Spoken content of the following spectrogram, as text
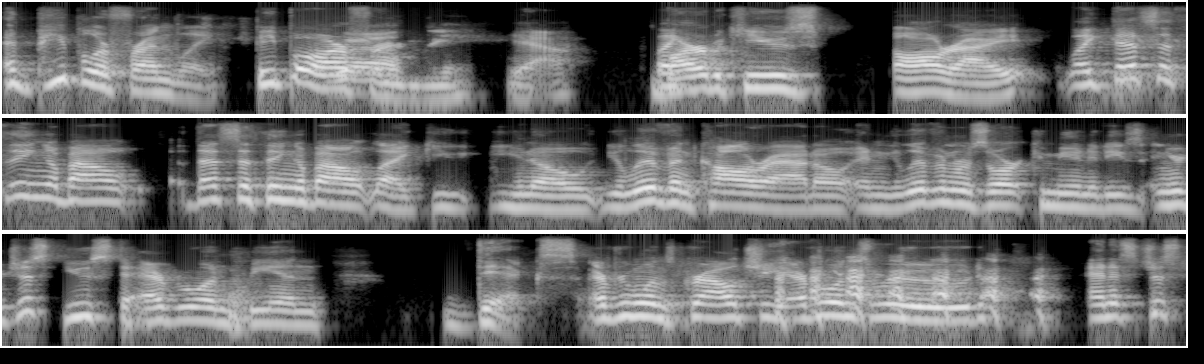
and people are friendly People are Well- friendly. Yeah. Like- Barbecues all right. like that's the thing about that's the thing about like you you know you live in colorado and you live in resort communities and you're just used to everyone being dicks everyone's grouchy everyone's rude and it's just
